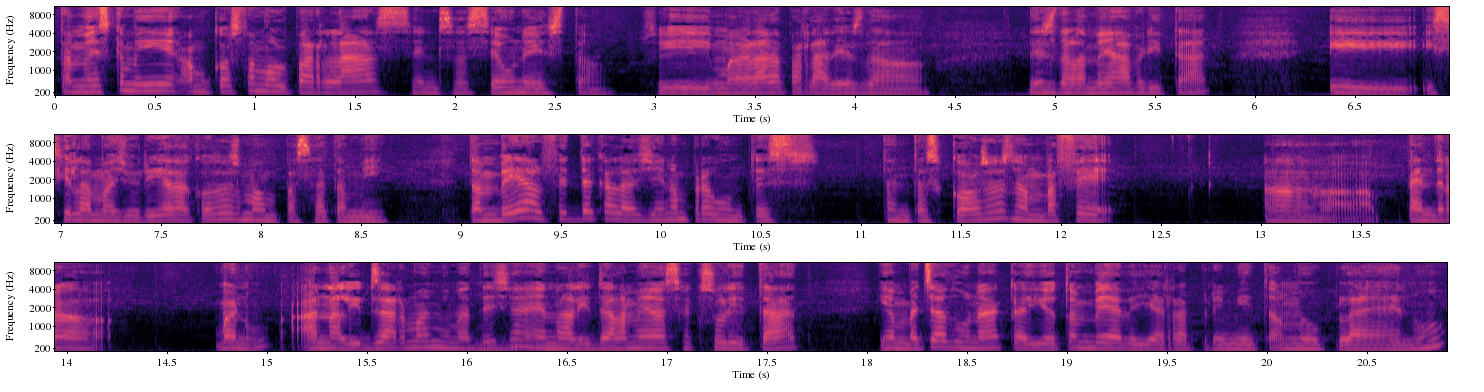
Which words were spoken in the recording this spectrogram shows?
També és que a mi em costa molt parlar sense ser honesta. O sigui, m'agrada parlar des de, des de la meva veritat. I, I sí, la majoria de coses m'han passat a mi. També el fet de que la gent em preguntés tantes coses em va fer uh, prendre... Bueno, analitzar-me a mi mateixa, mm. analitzar la meva sexualitat i em vaig adonar que jo també havia reprimit el meu plaer, no?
